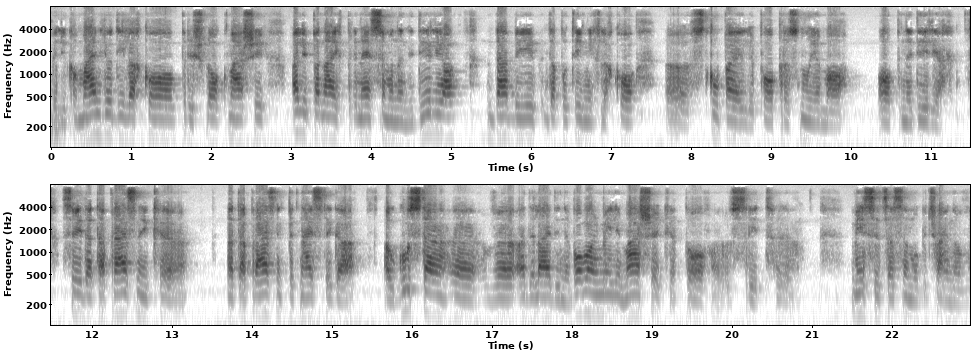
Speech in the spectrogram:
veliko manj ljudi lahko prišlo k maši, ali pa naj jih prenesemo na nedeljo, da, bi, da potem jih lahko uh, skupaj lepo praznujemo ob nedeljah. Seveda ta praznik, uh, na ta praznik 15. avgusta uh, v Adelaidi ne bomo imeli maše, ker to uh, sred uh, meseca sem običajno v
